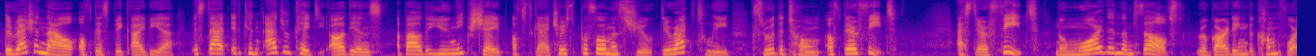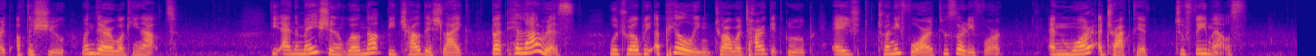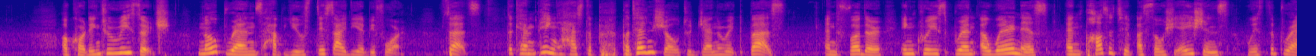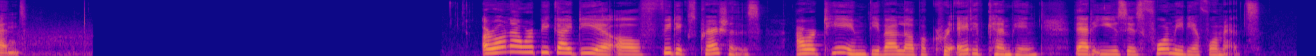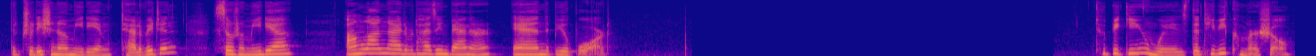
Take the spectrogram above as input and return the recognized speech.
The rationale of this big idea is that it can educate the audience about the unique shape of Skechers performance shoe directly through the tone of their feet, as their feet know more than themselves regarding the comfort of the shoe when they're working out. The animation will not be childish like, but hilarious, which will be appealing to our target group aged 24 to 34 and more attractive to females. According to research, no brands have used this idea before. Thus, the campaign has the potential to generate buzz and further increase brand awareness and positive associations with the brand. Around our big idea of fit expressions, our team developed a creative campaign that uses four media formats the traditional medium television, social media, online advertising banner, and billboard. To begin with, the TV commercial.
